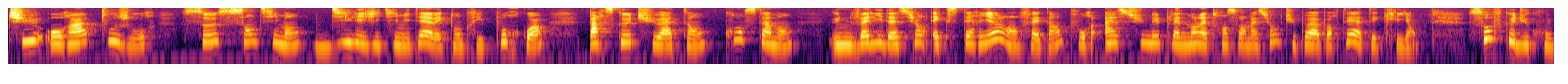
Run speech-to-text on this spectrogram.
tu auras toujours ce sentiment d'illégitimité avec ton prix. Pourquoi? Parce que tu attends constamment une validation extérieure en fait hein, pour assumer pleinement la transformation que tu peux apporter à tes clients. Sauf que du coup,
